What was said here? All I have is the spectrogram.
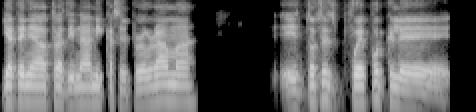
ya tenía otras dinámicas el programa. Entonces fue porque le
